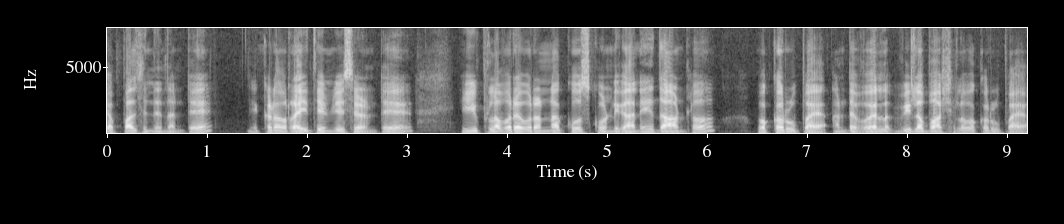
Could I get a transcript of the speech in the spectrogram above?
చెప్పాల్సింది ఏంటంటే ఇక్కడ రైతు ఏం చేశాడంటే ఈ ఫ్లవర్ ఎవరన్నా కోసుకోండి కానీ దాంట్లో ఒక్క రూపాయ. అంటే వీళ్ళ వీళ్ళ భాషలో ఒక రూపాయ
